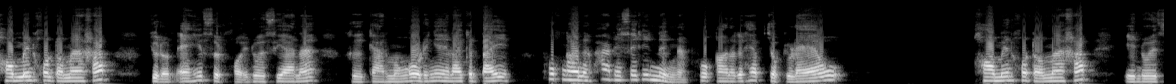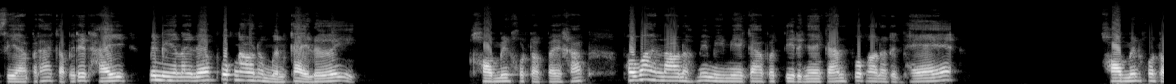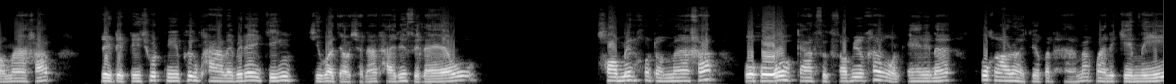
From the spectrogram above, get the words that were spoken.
คอมเมนต์คนต่อมาครับจุดอ่อนแอที่สุดของอินโดนีเซียนะ คือการมองโง่ได้ง่ายไรเกินไป พวกเราเน่ะพลาดในเซตที่หนึ่งนะพวกเราเน่ะก็แทบจบอยู่แล้ว คอมเมนต์คนต่อมาครับ อินโดนีเซียประทะกับประเทศไทย ไม่มีอะไรแล้วพวกเราเน่ะเหมือนไก่เลย คอมเมนต์คนต่อไปครับ เพราะว่าเราเน่ะไม่มีเมียกาปฏิหรือไงกันพวกเราน่ะถึงแพ้ คอมเมนต์คนต่อมาครับ เด็กๆในชุดนี้พึ่งพาอะไรไม่ได้จริง คิดว่าจะเอาชนะไทยได้เสร็จแล้ว คอมเมนต์คนต่อมาครับ โอ้โห การฝึกซ้อมค่อนข้างอ่อนแอเลยนะ พวกเราเน่ะเจอปัญหามากมายในเกมนี้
